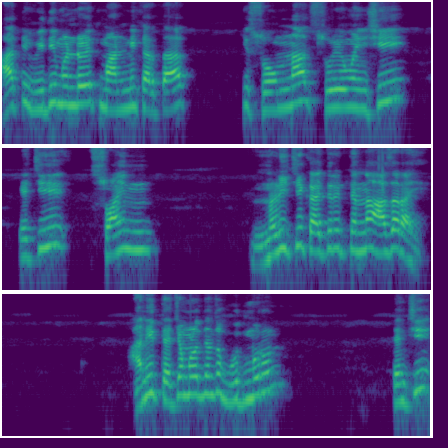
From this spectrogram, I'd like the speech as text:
आज ते विधिमंडळीत मांडणी करतात की सोमनाथ सूर्यवंशी याची स्वाईन नळीची काहीतरी त्यांना आजार आहे. आणि त्याच्यामुळे त्यांचं गुदमरून त्यांची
